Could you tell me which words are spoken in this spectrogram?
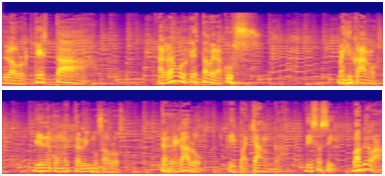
La orquesta, la gran orquesta Veracruz, mexicanos, viene con este ritmo sabroso. Te regalo mi pachanga. Dice así, va que va.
